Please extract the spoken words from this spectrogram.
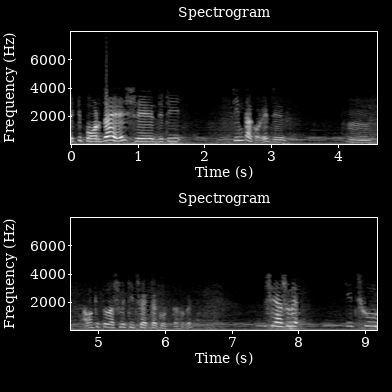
একটি পর্যায়ে সে যেটি চিন্তা করে যে আমাকে তো আসলে কিছু একটা করতে হবে। সে আসলে কিছু,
